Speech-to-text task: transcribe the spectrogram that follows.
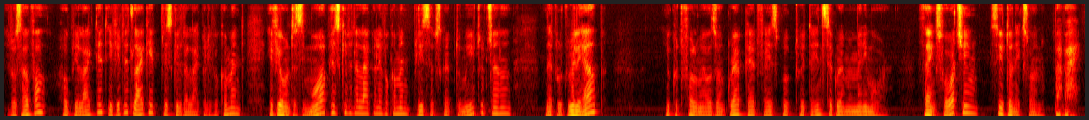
it was helpful hope you liked it if you did like it please give it a like or leave a comment if you want to see more please give it a like or leave a comment please subscribe to my youtube channel that would really help you could follow me also on GrabCAD, Facebook, Twitter, Instagram and many more. Thanks for watching. See you to the next one. Bye bye.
